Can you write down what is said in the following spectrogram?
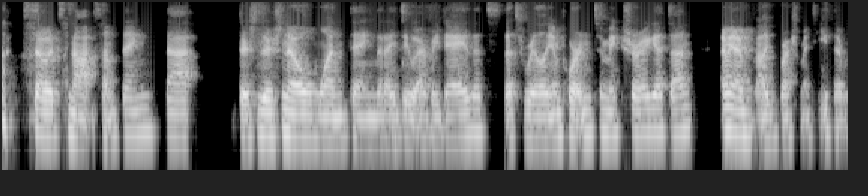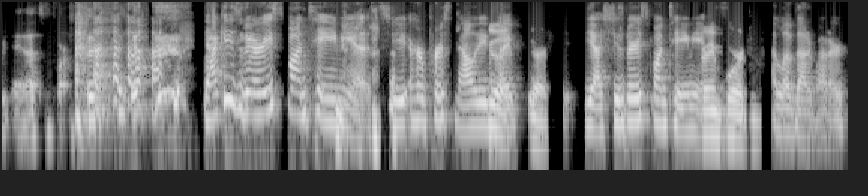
so it's not something that there's there's no one thing that I do every day that's that's really important to make sure I get done. I mean, I, I brush my teeth every day. That's important. Jackie's very spontaneous. She, her personality good, type. Good. Yeah, she's very spontaneous. Very important. I love that about her.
